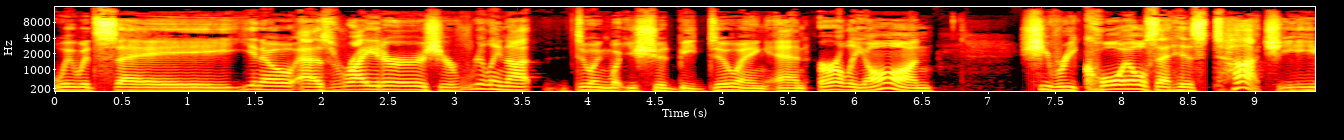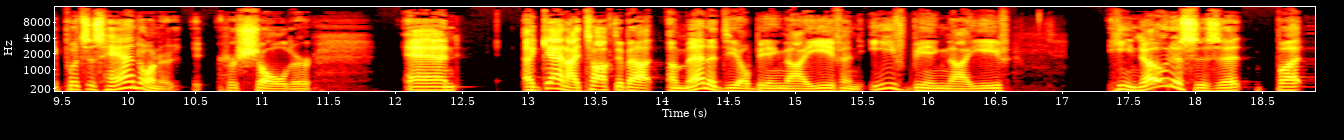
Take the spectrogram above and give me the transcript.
we would say, you know, as writers, you're really not doing what you should be doing. And early on, she recoils at his touch. He, puts his hand on her, her shoulder. And again, I talked about Amenadiel being naive and Eve being naive. He notices it, but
